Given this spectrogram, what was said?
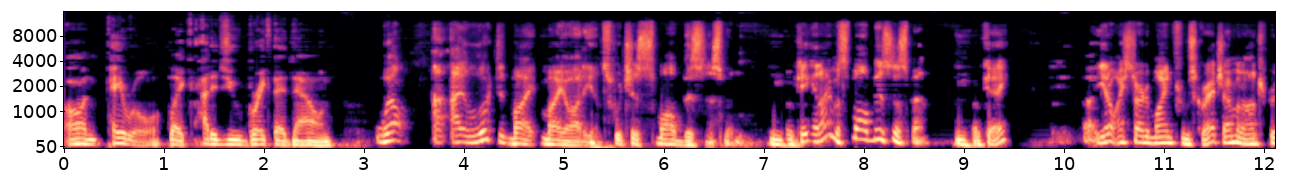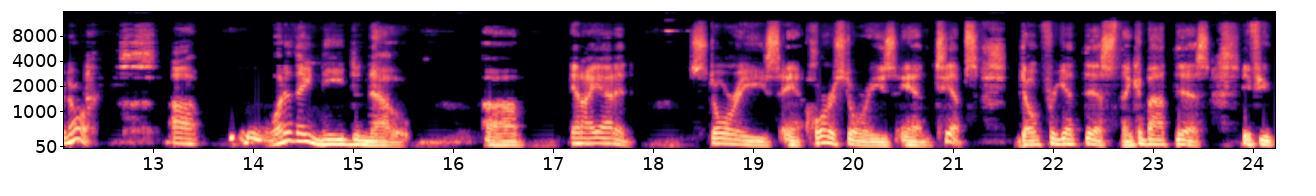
on payroll. Like, how did you break that down? Well, I, looked at my my audience, which is small businessmen. Mhm. Okay, and I'm a small businessman. Mhm. Okay, uh, you know, I started mine from scratch. I'm an entrepreneur. Uh, what do they need to know? Uh, and I added stories and horror stories and tips. Don't forget this. Think about this. If you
